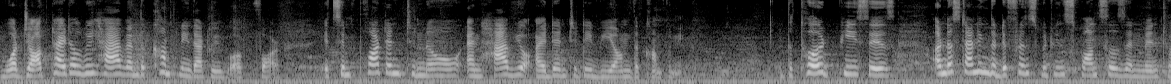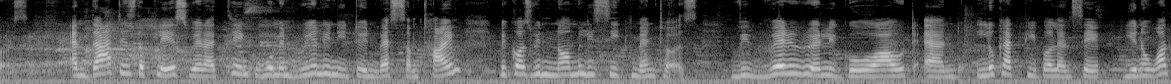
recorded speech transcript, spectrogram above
what job title we have and the company that we work for. It's important to know and have your identity beyond the company. The third piece is understanding the difference between sponsors and mentors. And that is the place where I think women really need to invest some time because we normally seek mentors we very rarely go out and look at people and say, you know what,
